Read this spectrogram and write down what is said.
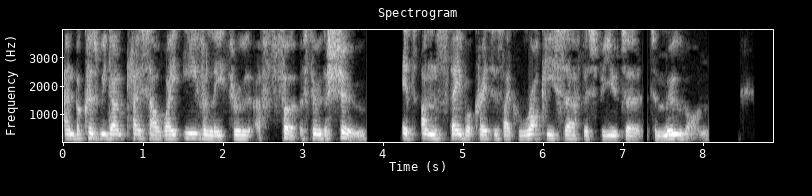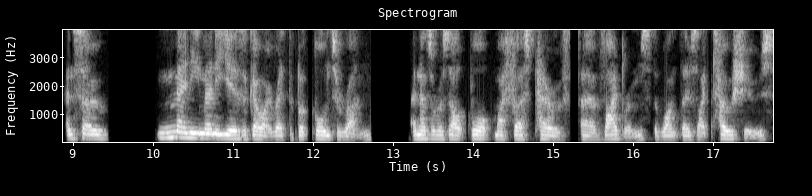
and because we don't place our weight evenly through a foot through the shoe, it's unstable. It creates this like rocky surface for you to to move on, and so many many years ago, I read the book Born to Run, and as a result, bought my first pair of uh, Vibrams, the one those like toe shoes,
